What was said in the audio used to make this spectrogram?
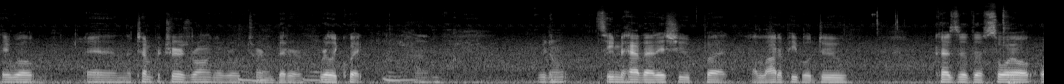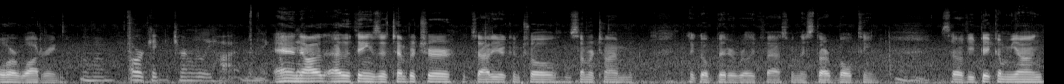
they will, and the temperature is wrong, they will turn bitter really quick. Um, we don't seem to have that issue, but a lot of people do because of the soil or watering. Or it could turn really hot and then they And all the other things, the temperature, it's out of your control. In summertime, they go bitter really fast when they start bolting. So if you pick them young,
